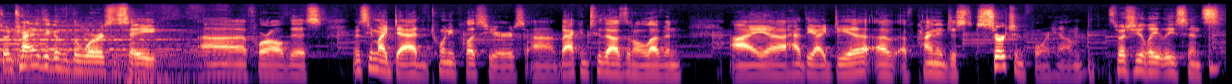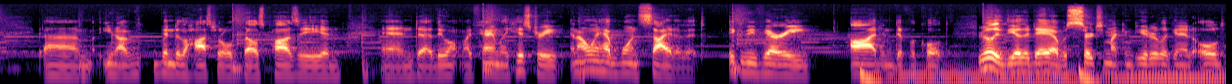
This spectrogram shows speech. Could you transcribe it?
So I'm trying to think of the words to say uh, for all this. I've been seeing my dad in 20 plus years. Uh, back in 2011, I uh, had the idea of, of kind of just searching for him, especially lately since um, you know I've been to the hospital with Bell's palsy and and uh, they want my family history, and I only have one side of it. It can be very odd and difficult. Really, the other day I was searching my computer, looking at old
